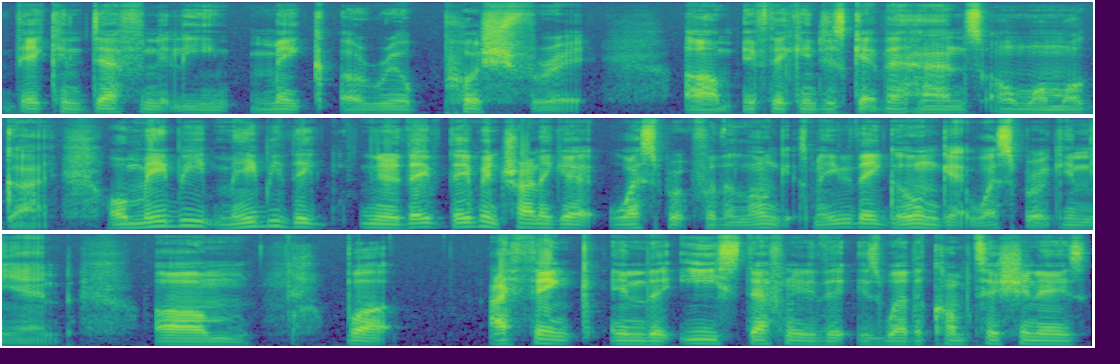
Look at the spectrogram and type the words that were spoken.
they can definitely make a real push for it. Um, if they can just get their hands on one more guy, or maybe maybe they you know they've they've been trying to get Westbrook for the longest. Maybe they go and get Westbrook in the end. Um, but I think in the East definitely is where the competition is.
